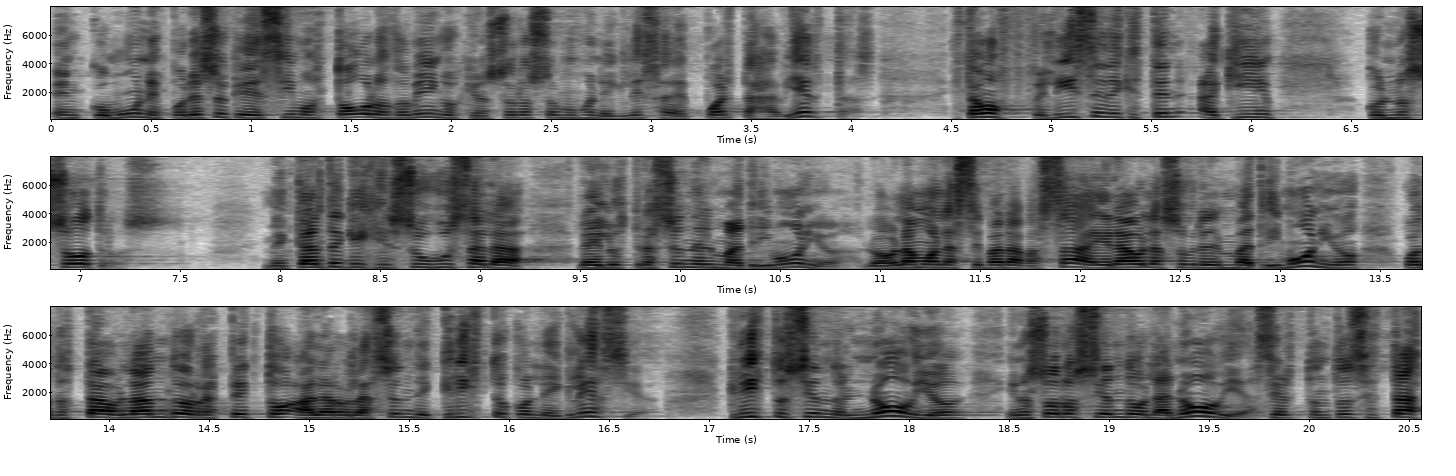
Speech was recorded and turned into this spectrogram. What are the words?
en comunes. Por eso que decimos todos los domingos que nosotros somos una iglesia de puertas abiertas. Estamos felices de que estén aquí con nosotros. Me encanta que Jesús usa la, ilustración del matrimonio. Lo hablamos la semana pasada. Él habla sobre el matrimonio cuando está hablando respecto a la relación de Cristo con la iglesia. Cristo siendo el novio y nosotros siendo la novia, ¿cierto? Entonces está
